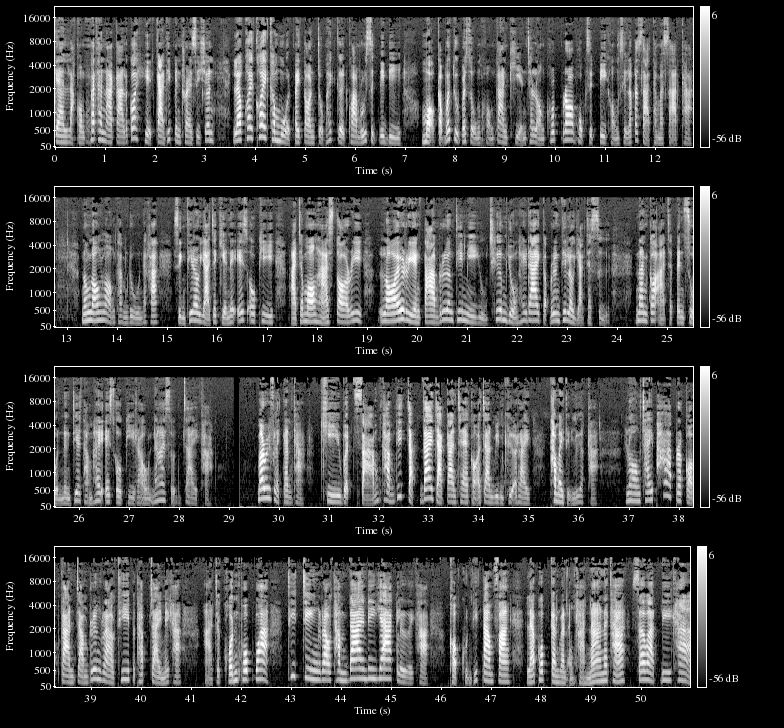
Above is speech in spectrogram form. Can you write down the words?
แกนหลักของพัฒนาการแล้วก็เหตุการณ์ที่เป็น transition แล้วค่อยๆ ขมวดไปตอนจบให้เกิดความรู้สึกดีๆ เหมาะกับวัตถุประสงค์ของการเขียนฉลองครบรอบ 60 ปีของศิลปศาสตร์ธรรมศาสตร์ค่ะ น้องๆลองทำดูนะคะ สิ่งที่เราอยากจะเขียนใน SOP อาจจะมองหาสตอรี่ร้อยเรียงตามเรื่องที่มีอยู่เชื่อมโยงให้ได้กับเรื่องที่เราอยากจะสื่อ นั่นก็อาจจะเป็นส่วนหนึ่งที่จะทำให้ SOP เราน่าสนใจค่ะ มา reflect กันค่ะคีย์เวิร์ดสามคำที่จับได้จากการแชร์ของอาจารย์วินคืออะไรทำไมถึงเลือกคะ ลองใช้ภาพประกอบการจำเรื่องราวที่ประทับใจไหมคะ อาจจะค้นพบว่า ที่จริงเราทำได้ไม่ยากเลยค่ะ ขอบคุณที่ตามฟัง และพบกันวันอังคารหน้านะคะ สวัสดีค่ะ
